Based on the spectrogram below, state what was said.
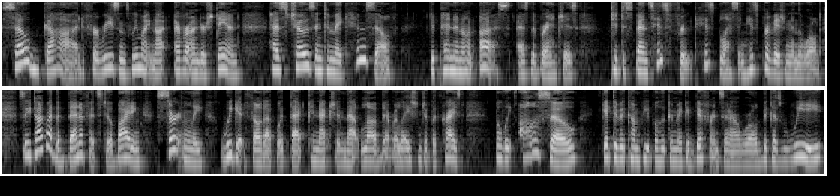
So God, for reasons we might not ever understand, has chosen to make himself dependent on us as the branches to dispense his fruit, his blessing, his provision in the world. So you talk about the benefits to abiding. Certainly, we get filled up with that connection, that love, that relationship with Christ, but we also get to become people who can make a difference in our world because we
